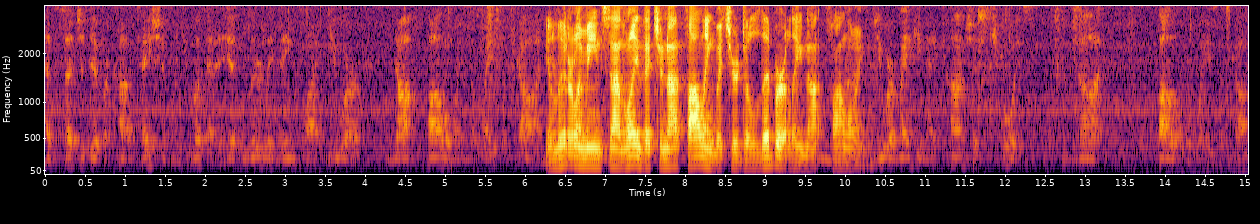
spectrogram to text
has such a different connotation when you look at it. It literally means like you are not following the ways of God. It literally means not only that you're not following, but you're deliberately not following. You are making a conscious choice to not follow the ways of God.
